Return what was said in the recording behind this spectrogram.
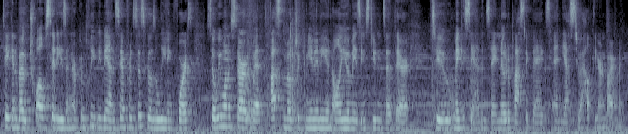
taken about 12 cities and are completely banned. San Francisco is a leading force. So we want to start with us, the Moksha community, and all you amazing students out there to make a stand and say no to plastic bags and yes to a healthier environment.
